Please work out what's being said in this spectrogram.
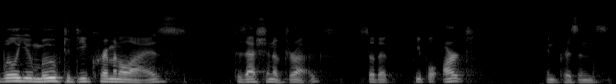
Will you move to decriminalize possession of drugs so that people aren't in prisons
